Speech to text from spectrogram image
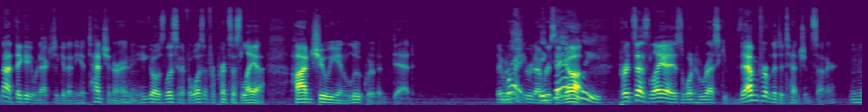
Not thinking it would actually get any attention or anything. He goes, listen, if it wasn't for Princess Leia, Han, Chewie, and Luke would have been dead. They would have Right, screwed everything exactly. up. Princess Leia is the one who rescued them from the detention center. Mm-hmm.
